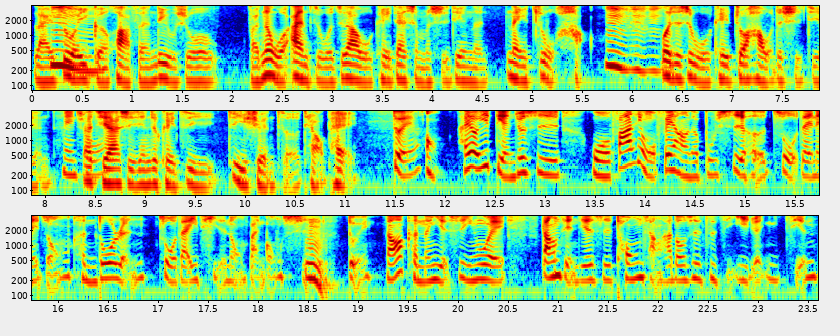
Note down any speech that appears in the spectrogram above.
来做一个划分。例如说，反正我案子我知道我可以在什么时间的内做好，嗯嗯嗯，或者是我可以抓好我的时间，没错那。其他时间就可以自己自己选择调配。对哦，还有一点就是，我发现我非常的不适合坐在那种很多人坐在一起的那种办公室。嗯，对，然后可能也是因为当剪接师，通常他都是自己一人一间。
